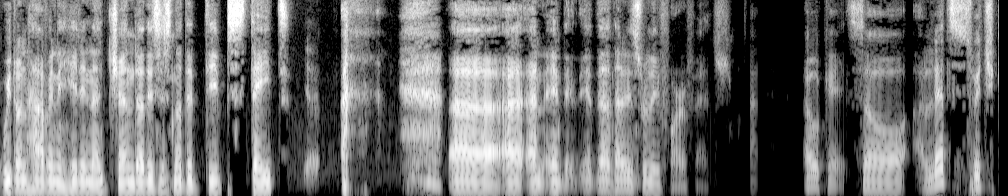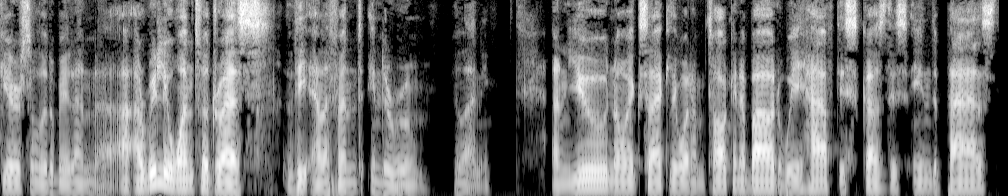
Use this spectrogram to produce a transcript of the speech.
we don't have any hidden agenda. This is not a deep state. Yeah. uh, and, and it, it, that is really far fetched. Okay, so uh, let's switch gears a little bit, and uh, I really want to address the elephant in the room, Milani. And you know exactly what I'm talking about. We have discussed this in the past,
